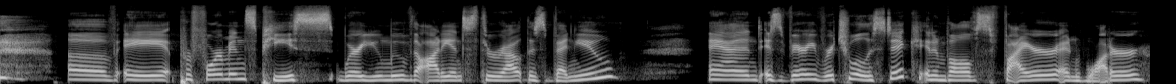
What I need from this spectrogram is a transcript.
of a performance piece where you move the audience throughout this venue and it's very ritualistic. It involves fire and water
